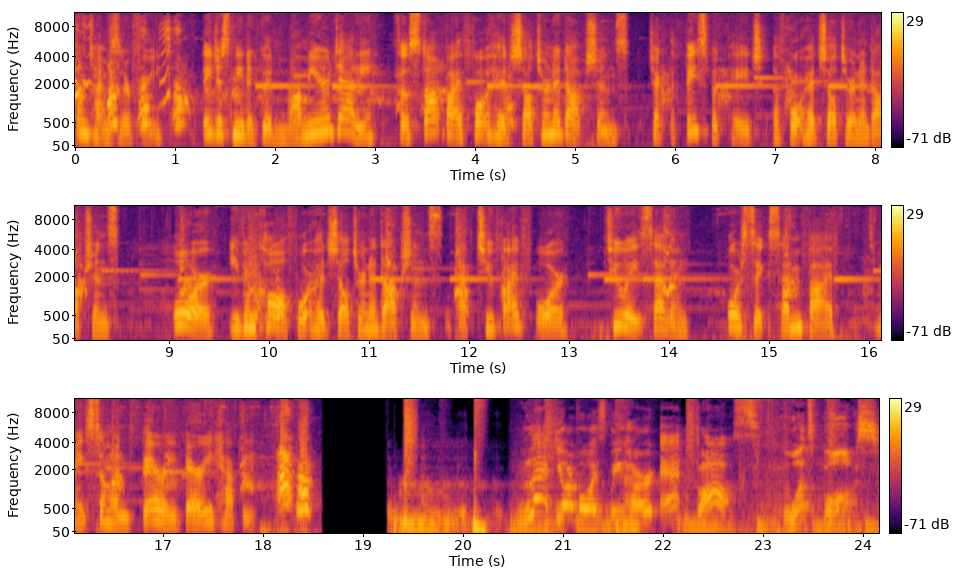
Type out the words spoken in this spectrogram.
sometimes they're free. They just need a good mommy or daddy. So stop by Fort Hood Shelter and Adoptions. Check the Facebook page of Fort Hood Shelter and Adoptions or even call Fort Hood Shelter and Adoptions at 254 287 4675 to make someone very, very happy your voice be heard at BOSS. What's boss?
